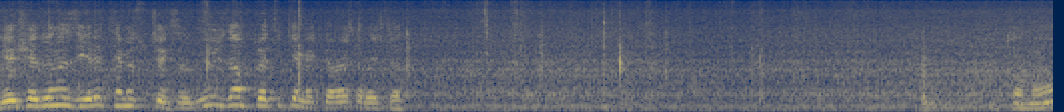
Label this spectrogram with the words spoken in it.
yaşadığınız yeri temiz tutacaksınız. Bu yüzden pratik yemekler arkadaşlar. Tamam.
